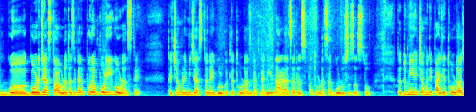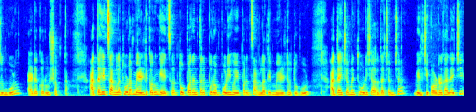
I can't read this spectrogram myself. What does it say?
गो- गोड जास्त आवडत असेल कारण पुरणपोळी गोड असते. त्याच्यामुळे मी जास्त नाही गुळ घातला थोडाच घातला. आणि नारळाचा रस पण थोडासा गोडूसच असतो. तर तुम्ही ह्याच्यामध्ये पाहिजे थोडा अजून गूळ ॲड करू शकता. आता हे चांगलं थोडं मेल्ट करून घ्यायचं. तोपर्यंत पुरणपोळी होईपर्यंत चांगलं ते मेल्ट होतो गूळ. आता ह्याच्यामध्ये थोडीशी अर्धा चमचा वेलची पावडर घालायची.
